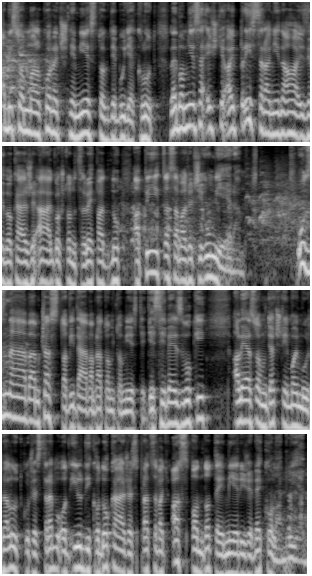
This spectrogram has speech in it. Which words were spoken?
aby som mal konečne miesto, kde bude kľud, lebo mne sa ešte aj pri sraní na hajzle dokáže ágoštonce prepadnú a pýta sa ma, že či umieram. Uznávam, často vydávam na tomto mieste desivé zvuky, ale ja som vďačný môjmu žalúdku, že stravu od Ildiko dokáže spracovať aspoň do tej miery, že nekolabujem.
